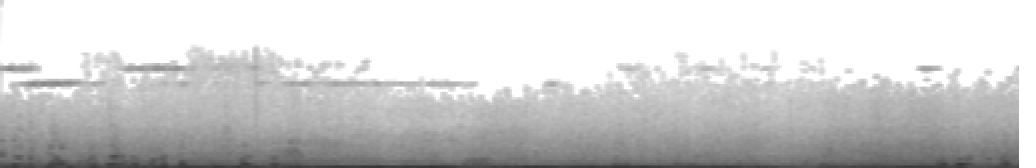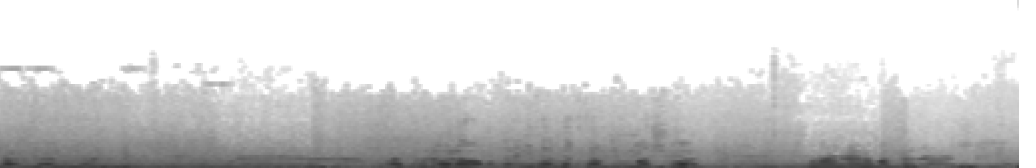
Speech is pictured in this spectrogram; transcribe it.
כדי לנקר וזה, יכול לקחת גוש מים קרים. אבל אני אומר לך עכשיו, אז הוא לא, לא, אני אגיד לך עכשיו סתם דוגמה שועל. שועל היה לו מחלה שאין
